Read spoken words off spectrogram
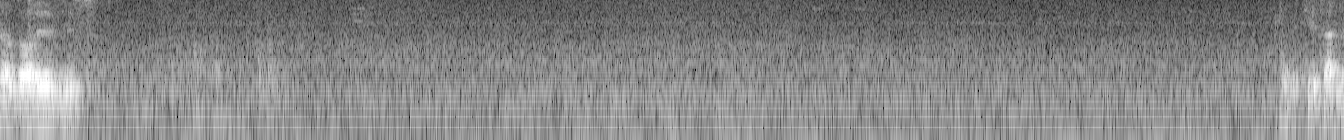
Biraz daha verebiliriz. yeterli.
